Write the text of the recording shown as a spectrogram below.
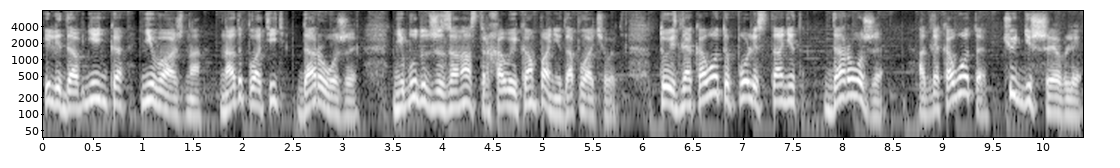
или давненько, неважно, надо платить дороже. Не будут же за нас страховые компании доплачивать. То есть для кого-то полис станет дороже, а для кого-то чуть дешевле.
